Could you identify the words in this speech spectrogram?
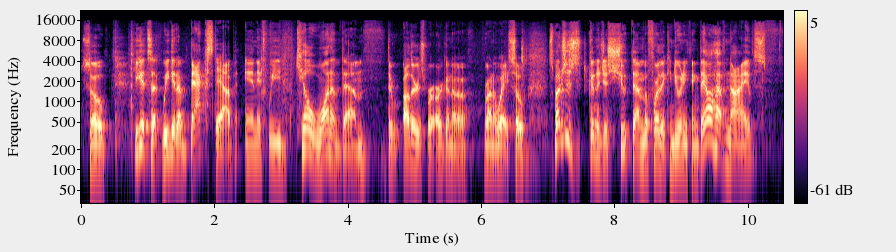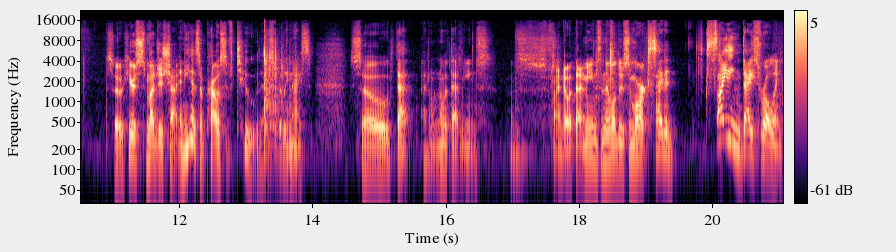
So he gets a, we get a backstab, and if we kill one of them, the others were, are going to run away. So Smudge is going to just shoot them before they can do anything. They all have knives. So here's Smudge's shot, and he has a prowess of two. That's really nice. So that, I don't know what that means. Let's find out what that means and then we'll do some more excited, exciting dice rolling.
